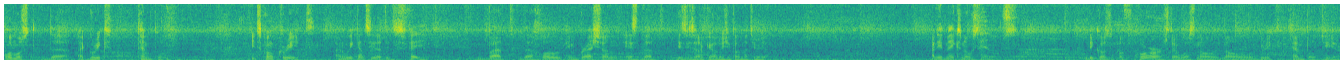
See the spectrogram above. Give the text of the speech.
almost the, a Greek temple. It's concrete, and we can see that it's fake, but the whole impression is that this is archaeological material. And it makes no sense, because of course there was no, no Greek temple here.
